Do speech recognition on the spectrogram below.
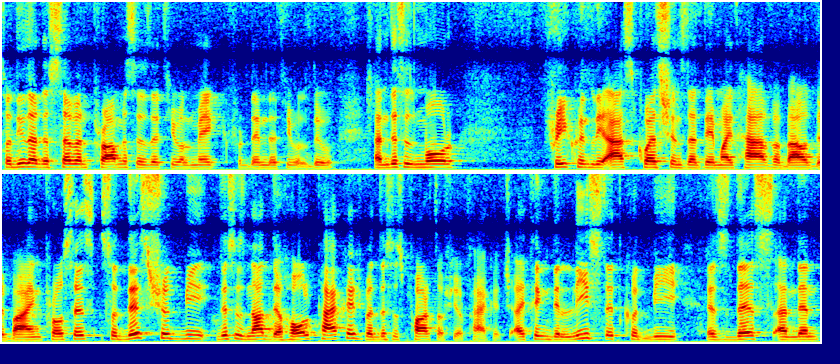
So these are the seven promises that you will make for them that you will do. And this is more frequently asked questions that they might have about the buying process. So this should be this is not the whole package, but this is part of your package. I think the least it could be is this and then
